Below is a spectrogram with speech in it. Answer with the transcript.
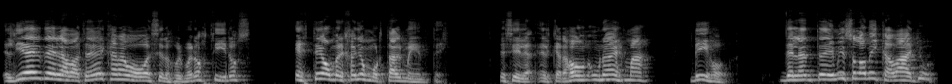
El día de la batalla de Carabobo, es decir, los primeros tiros, este hombre cayó mortalmente. Es decir, el carajo una vez más dijo, delante de mí solo mi caballo.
